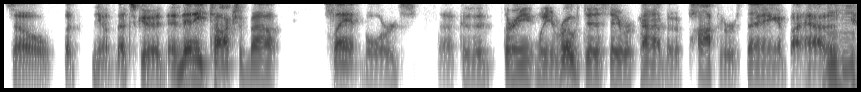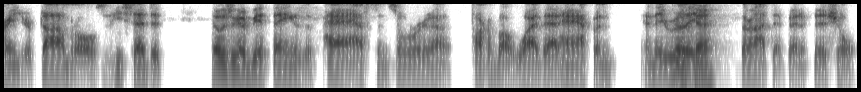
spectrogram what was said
So, but you know, that's good. And then he talks about slant boards because uh, when he wrote this, they were kind of a popular thing about how to mm-hmm. train your abdominals. And he said that those are going to be a thing of the past. And so we're going to talk about why that happened. And they really, okay they're not that beneficial.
